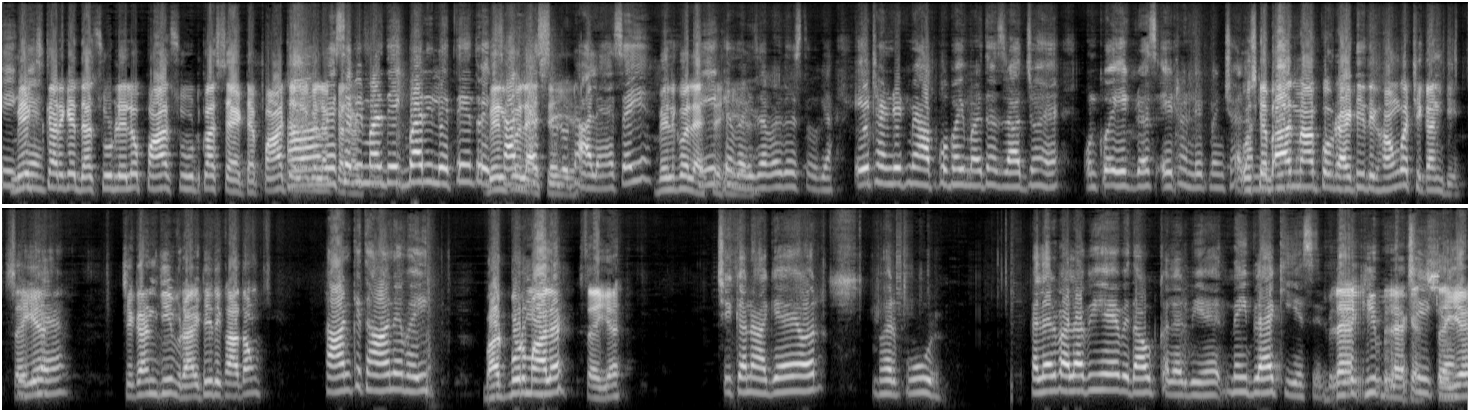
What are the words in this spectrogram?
मिक्स करके दस सूट ले लो पाँच सूट का सेट है पाँच हाँ, अलग अलग वैसे भी मर्द एक बार ही लेते हैं तो एक साथ दस सूट उठा लें ऐसा ही है। बिल्कुल ऐसे ठीक है भाई ज़बरदस्त हो गया। एट हंड्रेड में आपको भाई मर्द हजरात जो है उनको एक ड्रेस एट हंड्रेड में इंशाल्लाह उसके बाद मैं आपको वरायटी दिखाऊँगा चिकन की। सही है? चिकन की वरायटी दिखाता हूँ। थान के थान है भाई। भरपूर माल है। सही है। चिकन आ गया है और भरपूर। कलर वाला भी है विदाउट कलर भी है। नहीं ब्लैक ही है सिर्फ़। ब्लैक ही ब्लैक है। सही है।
